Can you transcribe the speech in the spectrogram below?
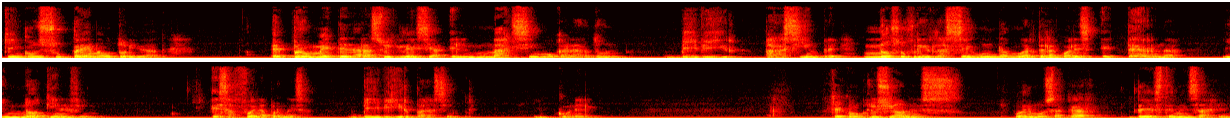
quien con suprema autoridad eh, promete dar a su iglesia el máximo galardón, vivir para siempre, no sufrir la segunda muerte, la cual es eterna y no tiene fin. Esa fue la promesa vivir para siempre y con Él. ¿Qué conclusiones podemos sacar de este mensaje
